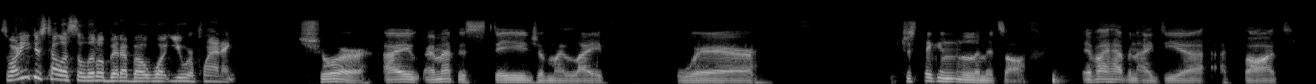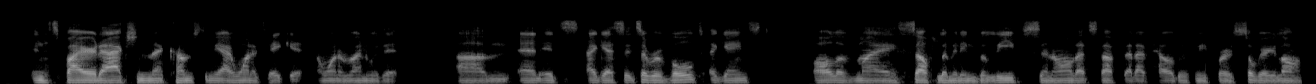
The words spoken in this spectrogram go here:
So why don't you just tell us a little bit about what you were planning? Sure. I, I'm at this stage of my life where just taking the limits off. If I have an idea, a thought, inspired action that comes to me, I want to take it. I want to run with it. Um, and it's, I guess, it's a revolt against all of my self-limiting beliefs and all that stuff that I've held with me for so very long.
